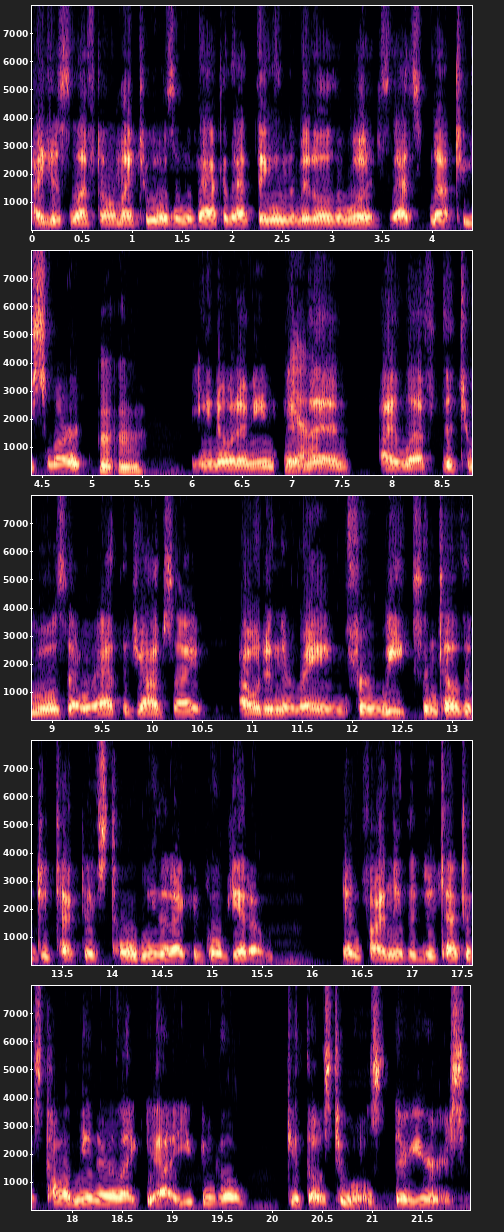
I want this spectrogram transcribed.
I just left all my tools in the back of that thing in the middle of the woods. That's not too smart. Mm-mm. You know what I mean? Yeah. And then I left the tools that were at the job site out in the rain for weeks until the detectives told me that I could go get them. And finally, the detectives called me and they're like, "Yeah, you can go get those tools. They're yours."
